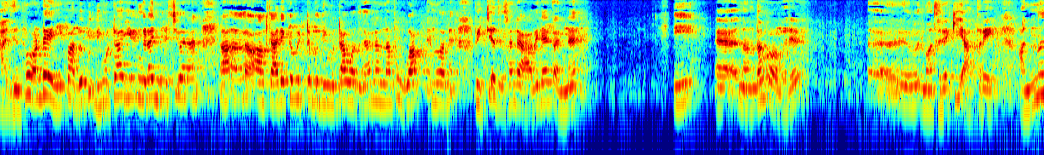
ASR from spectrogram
അതിന് പോണ്ടേ. ഇനിയിപ്പോൾ അത് ബുദ്ധിമുട്ടായി ഇങ്ങോട്ട് അന്വേഷിച്ച് വരാൻ ആൾക്കാരെയൊക്കെ വിട്ട് ബുദ്ധിമുട്ടാവും. അത് കാരണം എന്നാൽ പോവാം എന്ന് പറഞ്ഞ് പിറ്റേ ദിവസം രാവിലെ തന്നെ ഈ നന്ദഗോപര് മധുരയ്ക്ക് യാത്രയായി. അന്ന്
